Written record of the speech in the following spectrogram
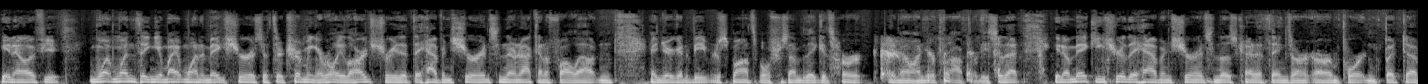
You know, if you one one thing you might want to to make sure is if they're trimming a really large tree that they have insurance and they're not going to fall out and, and you're going to be responsible for somebody that gets hurt, you know, on your property. so that, you know, making sure they have insurance and those kind of things are, are important. But, uh,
